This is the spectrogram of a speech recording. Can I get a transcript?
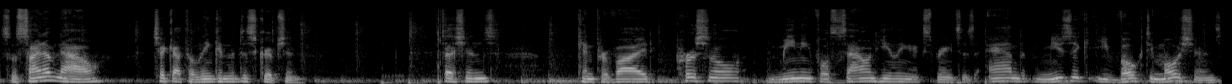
So sign up now. Check out the link in the description. Sessions can provide personal, meaningful sound healing experiences and music evoked emotions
